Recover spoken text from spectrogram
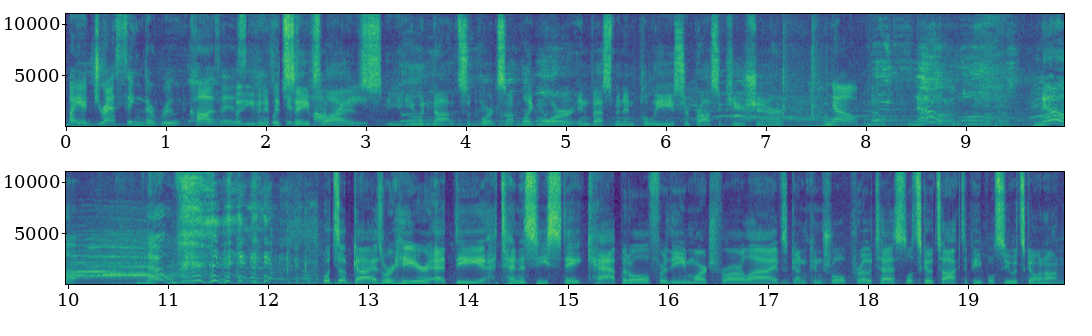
by addressing the root causes. But even if it saves poverty. lives, you you would not support something like more investment in police or prosecution or No. no. No. No. No. What's up, guys? We're here at the Tennessee State Capitol for the March for Our Lives gun control protest. Let's go talk to people, see what's going on.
